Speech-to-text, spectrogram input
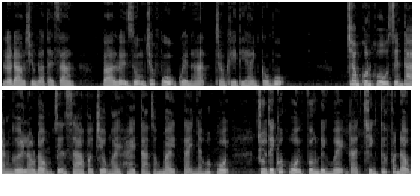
lừa đảo chiếm đoạt tài sản và lợi dụng chức vụ quyền hạn trong khi thi hành công vụ. Trong khuôn khổ diễn đàn người lao động diễn ra vào chiều ngày 28 tháng 7 tại nhà Quốc hội, Chủ tịch Quốc hội Vương Đình Huệ đã chính thức phát động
